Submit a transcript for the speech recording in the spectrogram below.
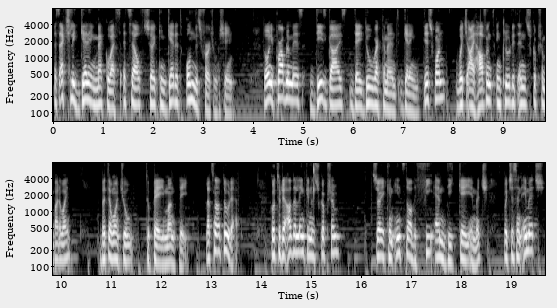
is actually getting macOS itself so you can get it on this virtual machine. The only problem is these guys, they do recommend getting this one, which I haven't included in the description by the way, but they want you to pay monthly. Let's not do that. Go to the other link in the description so you can install the VMDK image, which is an image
